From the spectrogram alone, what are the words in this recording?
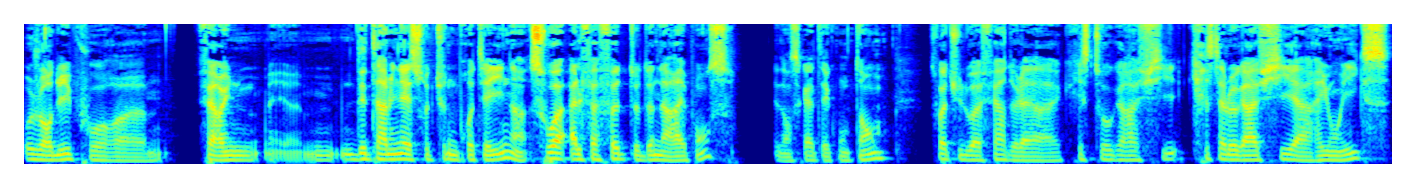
aujourd'hui, pour euh, faire une, euh, déterminer la structure d'une protéine, soit AlphaFold te donne la réponse, et dans ce cas, tu es content, soit tu dois faire de la cristallographie, cristallographie à rayon X,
